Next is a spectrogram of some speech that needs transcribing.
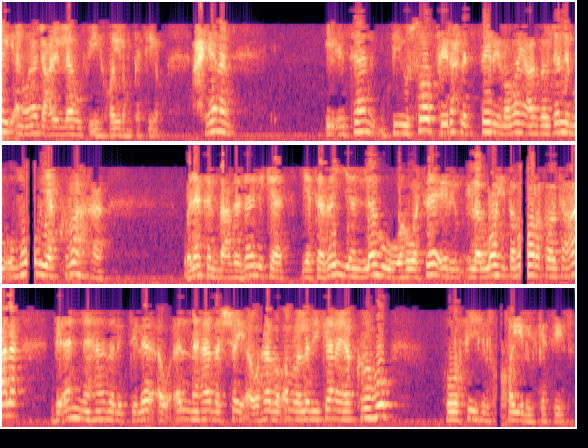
شيئا ويجعل الله فيه خيرا كثيرا. أحيانا الإنسان بيصاب في رحلة السير إلى الله عز وجل بأمور يكرهها. ولكن بعد ذلك يتبين له وهو سائر إلى الله تبارك وتعالى بأن هذا الابتلاء أو أن هذا الشيء أو هذا الأمر الذي كان يكرهه هو فيه الخير الكثير.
